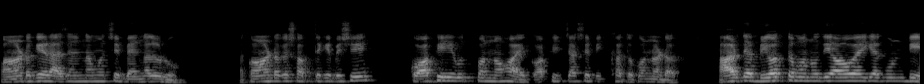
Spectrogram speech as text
কর্ণাটকের রাজধানীর নাম হচ্ছে বেঙ্গালুরু। কর্ণাটকে সব থেকে বেশি কফি উৎপন্ন হয়। কফি চাষে বিখ্যাত কর্ণাটক। ভারতের বৃহত্তম নদী অববাহিকা কোনটি?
